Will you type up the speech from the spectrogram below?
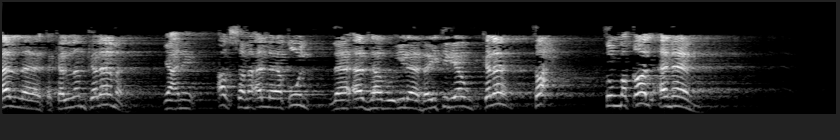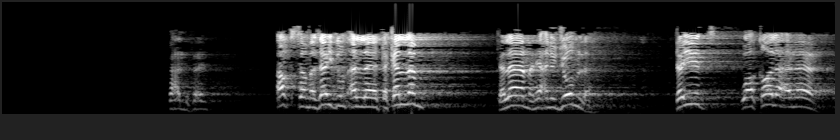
ألا يتكلم كلاما. يعني أقسم ألا يقول لا أذهب إلى بيت اليوم. كلام صح؟ ثم قال أنام. حد فاهم أقسم زيد ألا يتكلم كلاما يعني جملة. جيد. وقال أنام.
